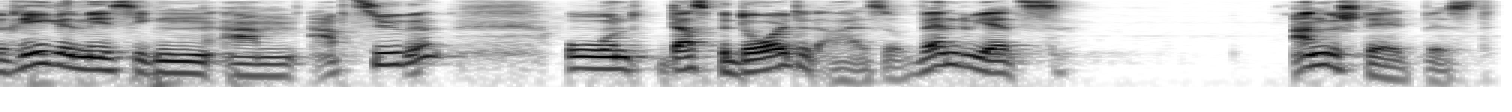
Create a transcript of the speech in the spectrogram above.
regelmäßigen ähm, Abzüge. Und das bedeutet also, wenn du jetzt angestellt bist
